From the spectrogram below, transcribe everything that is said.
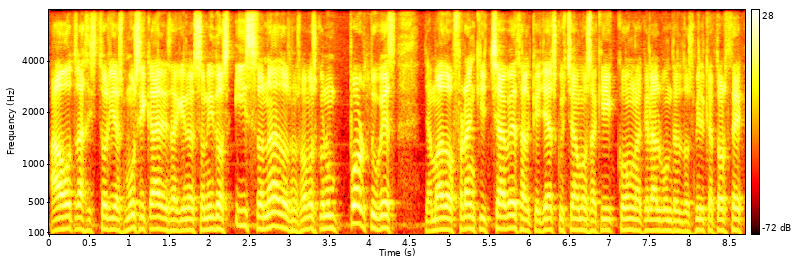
a otras historias musicales aquí en el Sonidos y Sonados. Nos vamos con un portugués llamado Frankie Chávez, al que ya escuchamos aquí con aquel álbum del 2014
